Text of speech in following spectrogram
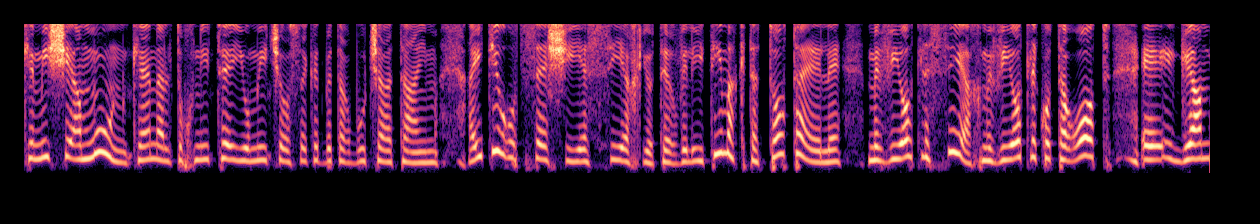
כמי שאמון, כן, על תוכנית אה, יומית שעוסקת בתרבות שעתיים, הייתי רוצה שיהיה שיח יותר, ולעיתים הקטטות האלה מביאות לשיח, מביאות לכותרות אה, גם,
